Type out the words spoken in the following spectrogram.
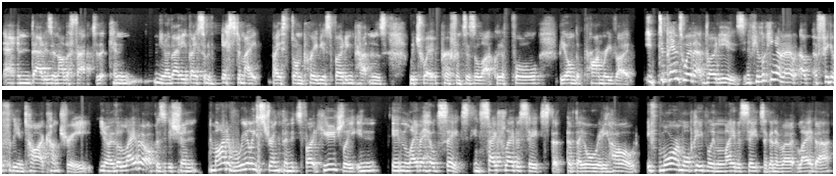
And that is another factor that can, you know, they, they sort of estimate based on previous voting patterns which way preferences are likely to fall beyond the primary vote. It depends where that vote is. And if you're looking at a, a figure for the entire country, you know, the Labor opposition might have really strengthened its vote hugely in in Labor held seats, in safe Labor seats that, that they already hold. If more and more people in Labor seats are going to vote Labor,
